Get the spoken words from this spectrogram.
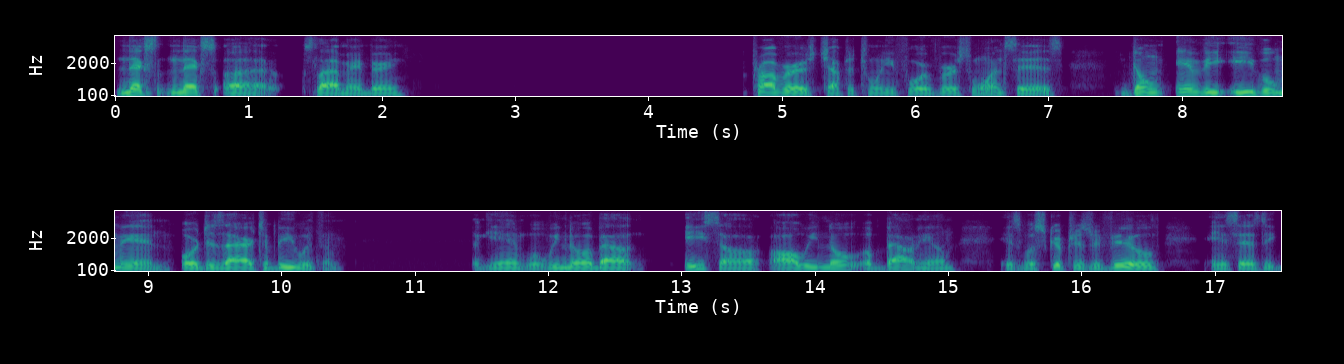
Next, next uh slide, Mary Berry. Proverbs chapter 24, verse 1 says, don't envy evil men or desire to be with them. Again, what we know about Esau, all we know about him is what scripture is revealed, and it says that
